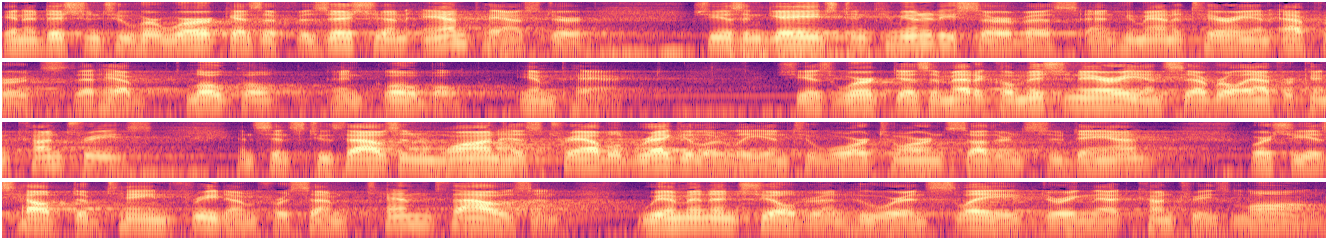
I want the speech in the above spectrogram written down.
In addition to her work as a physician and pastor, she is engaged in community service and humanitarian efforts that have local and global impact. She has worked as a medical missionary in several African countries and since 2001 has traveled regularly into war torn southern Sudan, where she has helped obtain freedom for some 10,000 women and children who were enslaved during that country's long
